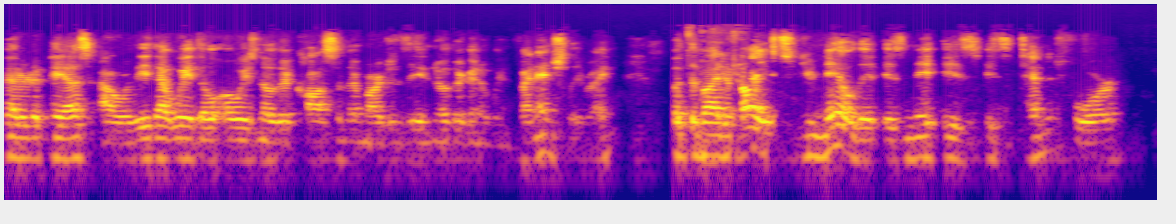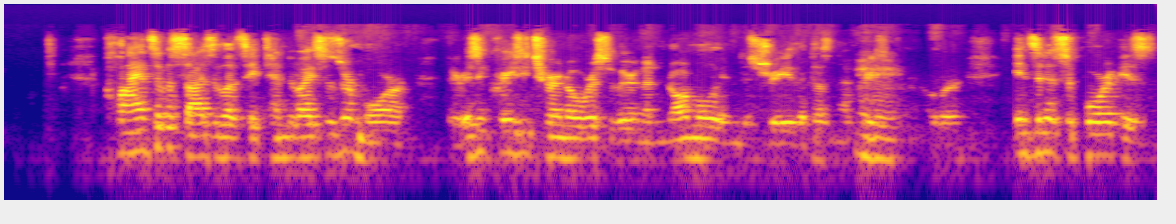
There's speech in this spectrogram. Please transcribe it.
better to pay us hourly. That way, they'll always know their costs and their margins. They know they're going to win financially, right? But the by device, you nailed it, is is is intended for clients of a size of let's say 10 devices or more. There isn't crazy turnover, so they're in a normal industry that doesn't have crazy mm-hmm. turnover. Incident support is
